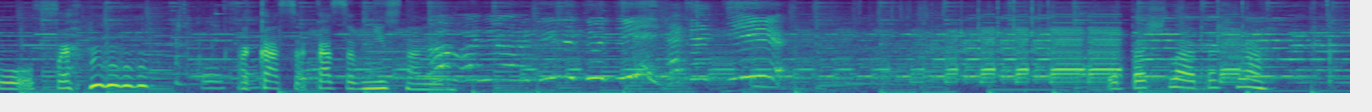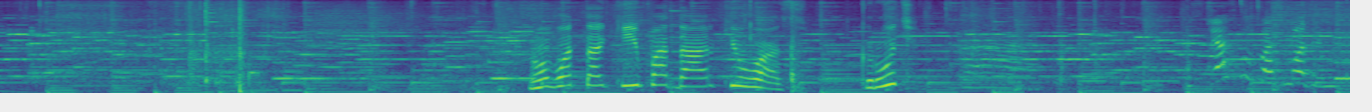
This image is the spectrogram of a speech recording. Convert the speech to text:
Кофе. Кофе. А касса, касса вниз, наверное. Да пошла, пошла. Ну вот такие подарки у вас. Круть. Сейчас мы посмотрим.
